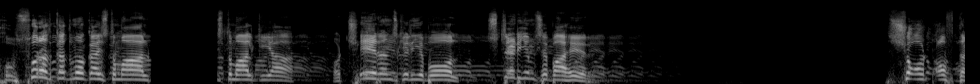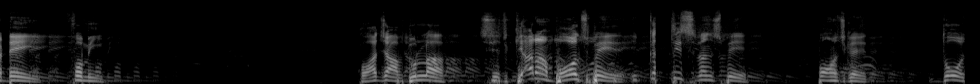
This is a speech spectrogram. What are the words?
खूबसूरत कदमों का इस्तेमाल इस्तेमाल किया और छह रन के लिए बॉल स्टेडियम से बाहर। Shot of the day for me Khawaja Abdullah सिर्फ़ 11 बॉल्स पे 31 रन पे पहुँच गए। दो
